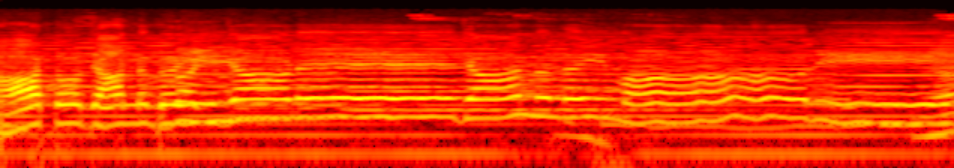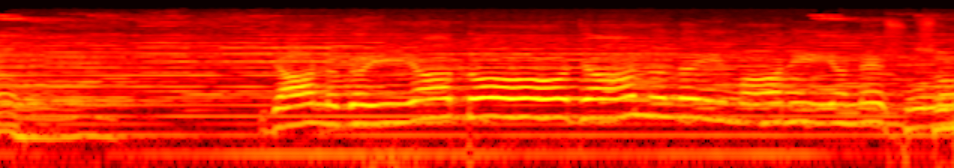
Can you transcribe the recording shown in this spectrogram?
આ તો જાન ગઈ. જાણે જાન લઈ મારી. જાન ગઈ આ તો જાન નહીં મારી અને સુનો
